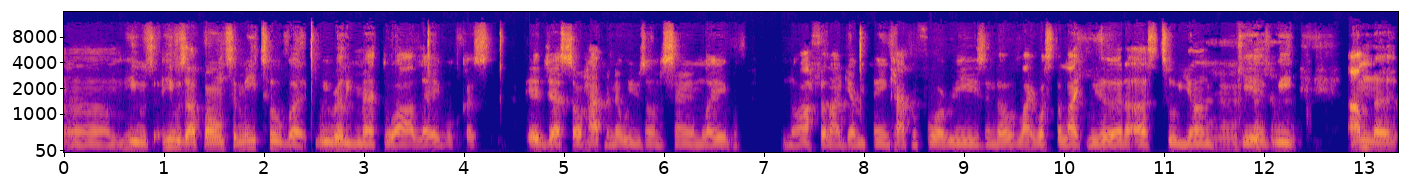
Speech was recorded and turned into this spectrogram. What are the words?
um, he was he was up on to me too, but we really met through our label because it just so happened that we was on the same label. You know, I feel like everything happened for a reason though. Like what's the likelihood of us two young Mhm. kids? We I'm the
